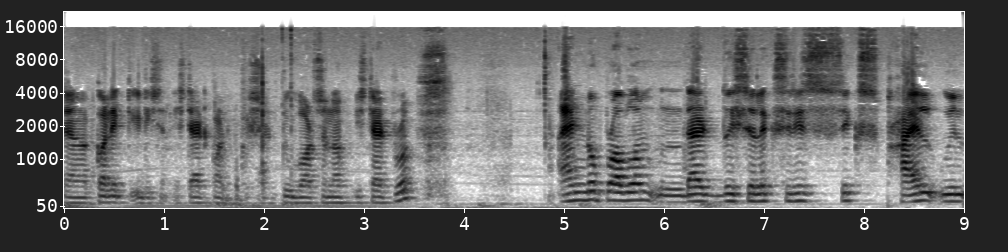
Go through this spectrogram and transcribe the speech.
uh, connect edition Staad connect edition two version of Staad.Pro and no problem that the select series 6 file will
